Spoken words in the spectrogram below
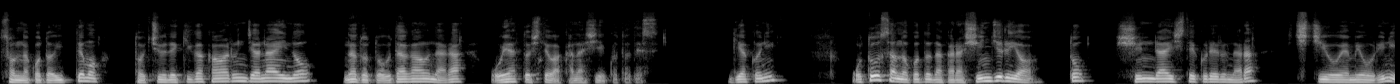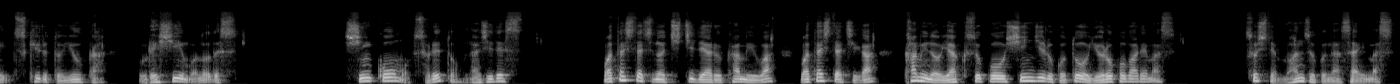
そんなこと言っても途中で気が変わるんじゃないのなどと疑うなら、親としては悲しいことです。逆に、お父さんのことだから信じるよと信頼してくれるなら、父親冥利に尽きるというか、嬉しいものです。信仰もそれと同じです。私たちの父である神は、私たちが神の約束を信じることを喜ばれます。そして満足なさいます。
